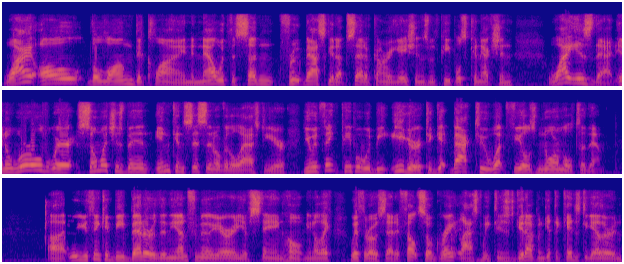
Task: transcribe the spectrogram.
Why all the long decline, and now with the sudden fruit basket upset of congregations with people's connection why is that? In a world where so much has been inconsistent over the last year, you would think people would be eager to get back to what feels normal to them. Uh, you think it'd be better than the unfamiliarity of staying home. You know, like Withrow said, it felt so great last week to just get up and get the kids together and,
